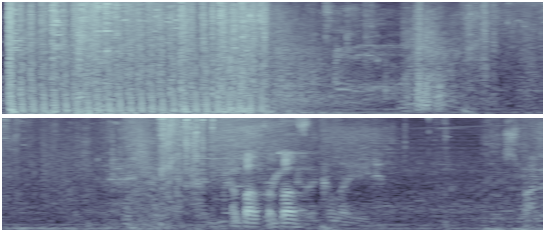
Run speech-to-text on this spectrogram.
waste. Above, above. Medical aid. Spotted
